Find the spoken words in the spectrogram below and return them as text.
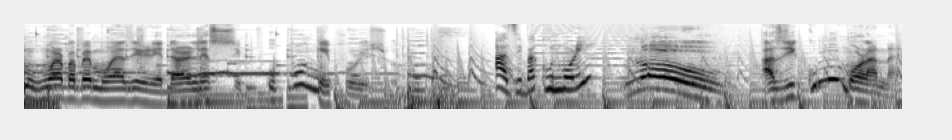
নোহোৱাৰ বাবে মই আজি ৰেডাৰলেছ চিপ উপঙি ফুৰিছোঁ। আজি বা কোন মৰিল? ন' আজি কোনো মৰা নাই।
